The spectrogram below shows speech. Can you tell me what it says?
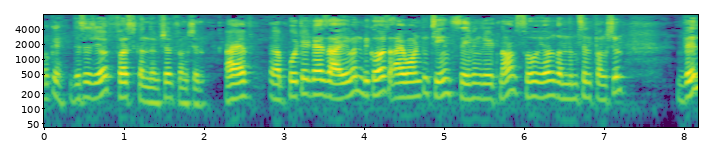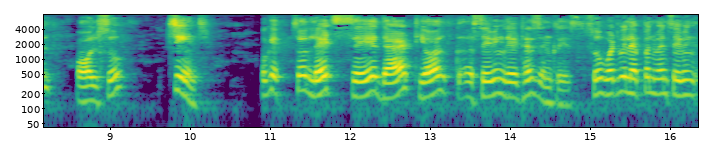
okay this is your first consumption function. I have uh, put it as I1 because I want to change saving rate now. So your consumption function will also change. Okay so let's say that your uh, saving rate has increased. So what will happen when saving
